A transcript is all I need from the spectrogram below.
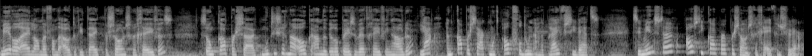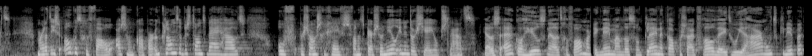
Merel Eilander van de Autoriteit Persoonsgegevens. Zo'n kapperszaak, moet hij zich nou ook aan de Europese wetgeving houden? Ja, een kapperszaak moet ook voldoen aan de privacywet. Tenminste, als die kapper persoonsgegevens verwerkt. Maar dat is ook het geval als zo'n kapper een klantenbestand bijhoudt of persoonsgegevens van het personeel in een dossier opslaat. Ja, dat is eigenlijk al heel snel het geval. Maar ik neem aan dat zo'n kleine kapperszaak vooral weet hoe je haar moet knippen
